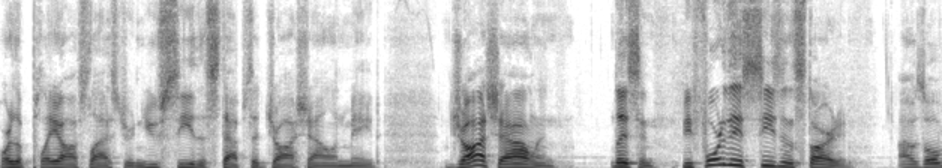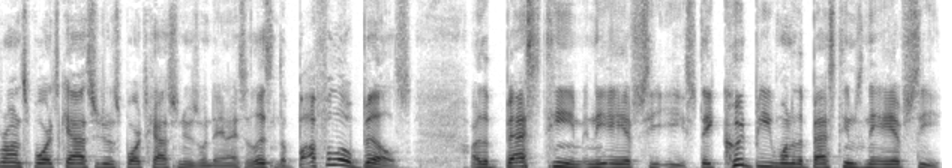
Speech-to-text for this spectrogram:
or the playoffs last year, and you see the steps that Josh Allen made. Josh Allen, listen, before this season started, I was over on Sportscaster doing Sportscaster News one day, and I said, listen, the Buffalo Bills are the best team in the AFC East. They could be one of the best teams in the AFC,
